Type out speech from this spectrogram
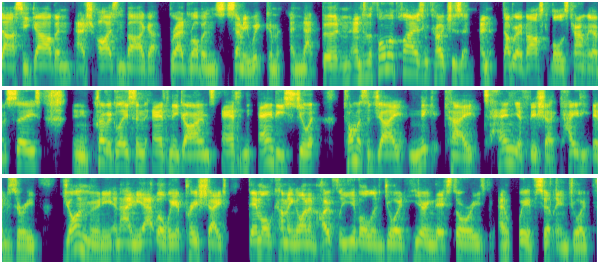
Darcee Garbin, Ash Eisenbarger, Brad Robbins, Sami Whitcomb, and Nat Burton. And to the former players and coaches, and, and WA basketball is currently overseas, in Trevor Gleeson, Anthony Gomes, Anthony, Andy Stewart, Thomas Ajay, Nick Kay, Tanya Fisher, Katie Ebzery, John Mooney, and Amy Atwell. We appreciate them all coming on, and hopefully you've all enjoyed hearing their stories, and we've certainly enjoyed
